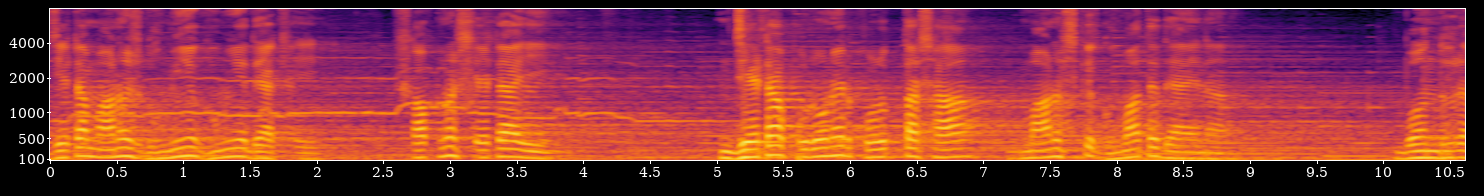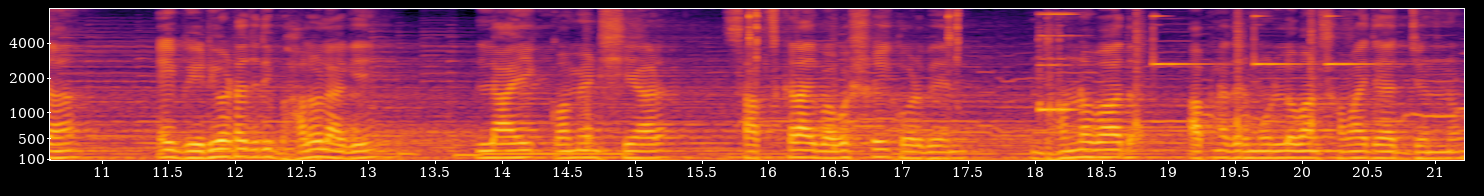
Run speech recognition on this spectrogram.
যেটা মানুষ ঘুমিয়ে ঘুমিয়ে দেখে, স্বপ্ন সেটাই যেটা পূরণের প্রত্যাশা মানুষকে ঘুমাতে দেয় না। বন্ধুরা, এই ভিডিওটা যদি ভালো লাগে, লাইক, কমেন্ট, শেয়ার, সাবস্ক্রাইব অবশ্যই করবেন। ধন্যবাদ আপনাদের মূল্যবান সময় দেওয়ার জন্য।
